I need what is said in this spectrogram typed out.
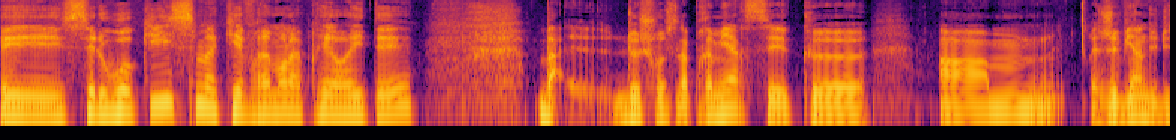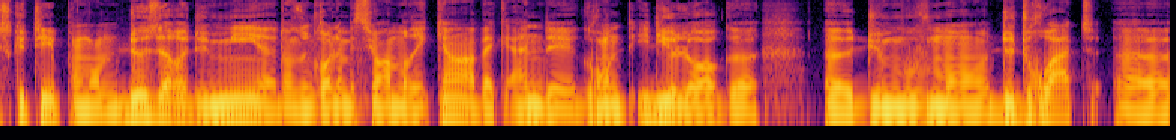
et c'est le wokisme qui est vraiment la priorité? Bah, Deux choses. La première, c'est que euh, je viens de discuter pendant deux heures et demie dans une grande émission américaine avec un des grands idéologues euh, du mouvement de droite euh,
